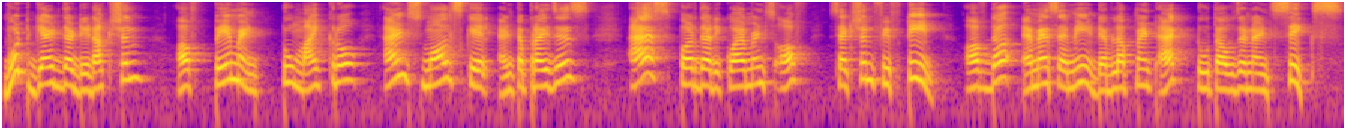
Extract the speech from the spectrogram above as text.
would get the deduction of payment to micro and small scale enterprises as per the requirements of section 15 of the MSME Development Act 2006.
